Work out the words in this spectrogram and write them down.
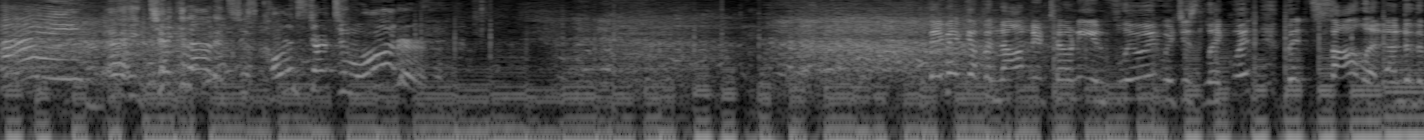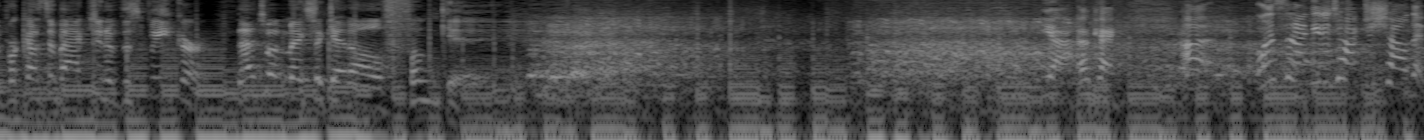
Hi. Hey, check it out. It's just cornstarch and water. non-Newtonian fluid, which is liquid, but solid under the percussive action of the speaker. That's what makes it get all funky. Yeah, okay. Uh, listen, I need to talk to Sheldon.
